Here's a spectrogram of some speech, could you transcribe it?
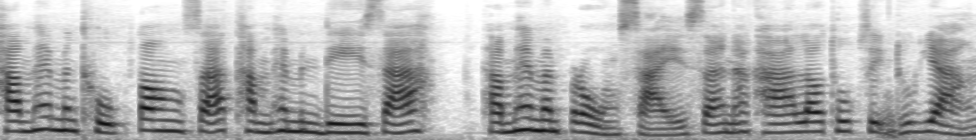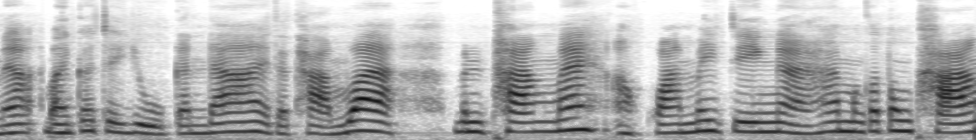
ทำให้มันถูกต้องซะทำให้มันดีซะ ทำให้มันโปร่งใสซะนะคะแล้วทุกสิ่งทุกอย่างเนี่ยมันก็จะอยู่กันได้ แต่ถามว่ามันพังไหมอะความไม่จริงอะฮะมันก็ต้องพัง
